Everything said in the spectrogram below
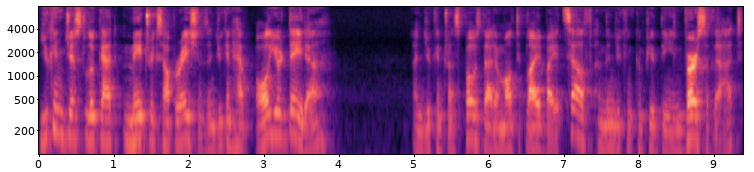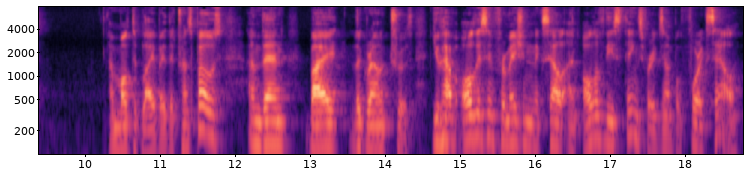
you can just look at matrix operations and you can have all your data and you can transpose that and multiply it by itself and then you can compute the inverse of that and multiply by the transpose and then by the ground truth. You have all this information in Excel and all of these things, for example, for Excel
